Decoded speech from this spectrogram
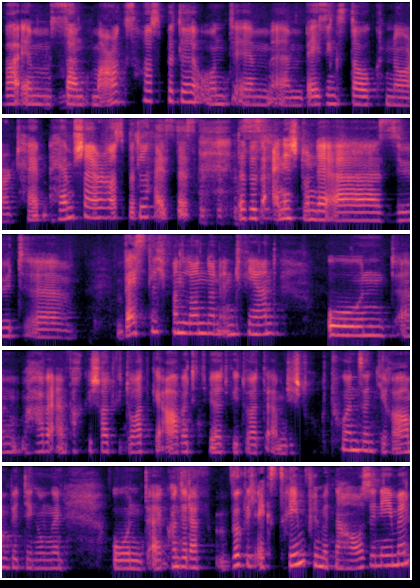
war im St. Mark's Hospital und im ähm, Basingstoke North Hampshire Hospital heißt es. Das ist eine Stunde äh, südwestlich äh, von London entfernt und ähm, habe einfach geschaut, wie dort gearbeitet wird, wie dort ähm, die Strukturen sind, die Rahmenbedingungen und äh, konnte da wirklich extrem viel mit nach Hause nehmen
